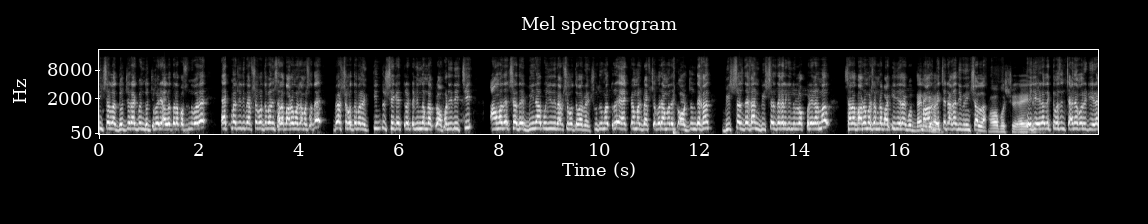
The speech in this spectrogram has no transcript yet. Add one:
ইনশাল্লাহ ধৈর্য রাখবেন ধৈর্যকারী আল্লাহ তালা পছন্দ করে। এক মাস যদি ব্যবসা করতে পারেন সারা বারো মাস আমার সাথে ব্যবসা করতে পারেন। কিন্তু সেক্ষেত্রে একটা কিন্তু আমরা একটা অফার দিয়ে দিচ্ছি আমাদের সাথে বিনা পুঁজিতে ব্যবসা করতে পারবেন। শুধুমাত্র একটা মাস ব্যবসা করে আমাদেরকে অর্জন দেখান বিশ্বাস দেখান বিশ্বাস দেখালে কিন্তু লক্ষ টাকার মাল সারা বারো মাস আমরা বাকি দিয়ে থাকব। মাল? বেচে টাকা দিবেন ইনশাল্লাহ। অবশ্যই এই যে এটা দেখতে পাচ্ছেন চায়না কোয়ালিটি এটা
